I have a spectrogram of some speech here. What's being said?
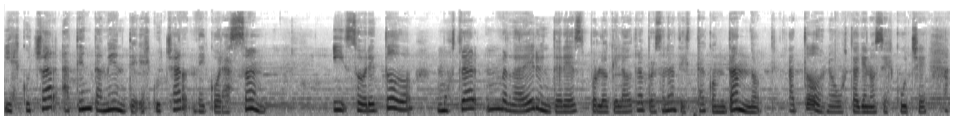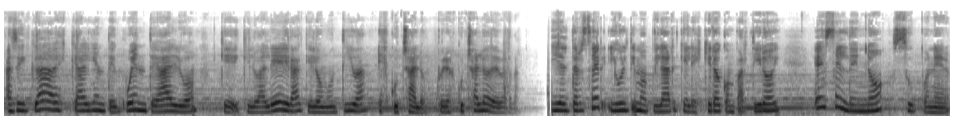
y escuchar atentamente, escuchar de corazón y sobre todo mostrar un verdadero interés por lo que la otra persona te está contando. A todos nos gusta que nos escuche, así que cada vez que alguien te cuente algo que, lo alegra, que lo motiva, escúchalo, pero escúchalo de verdad. Y el tercer y último pilar que les quiero compartir hoy es el de no suponer.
